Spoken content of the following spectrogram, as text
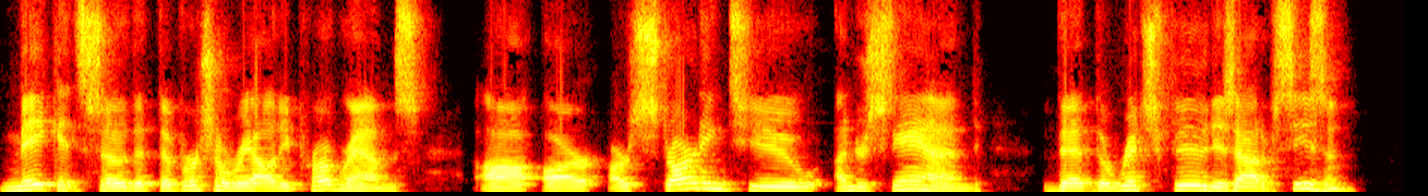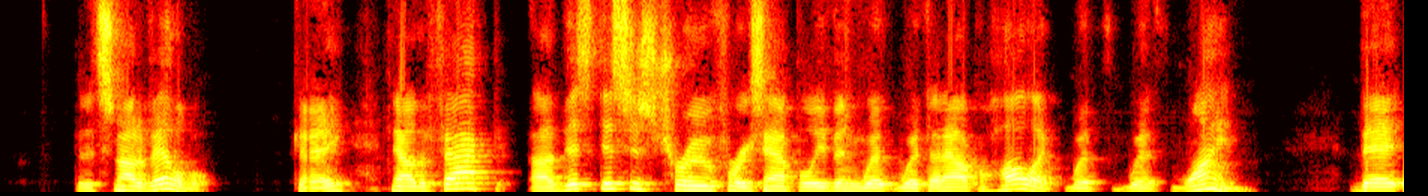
make it so that the virtual reality programs uh, are are starting to understand that the rich food is out of season, that it's not available. Okay. Now the fact uh, this this is true, for example, even with with an alcoholic with with wine, that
